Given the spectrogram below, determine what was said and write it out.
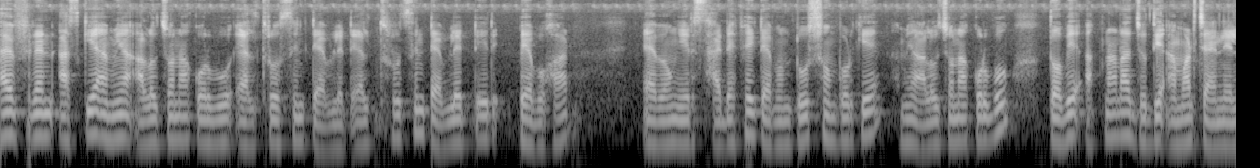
হাই ফ্রেন্ড আজকে আমি আলোচনা করব অ্যালথ্রোসিন ট্যাবলেট। অ্যালথ্রোসিন ট্যাবলেটের ব্যবহার এবং এর সাইড এফেক্ট এবং ডোজ সম্পর্কে আমি আলোচনা করব। তবে আপনারা যদি আমার চ্যানেল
